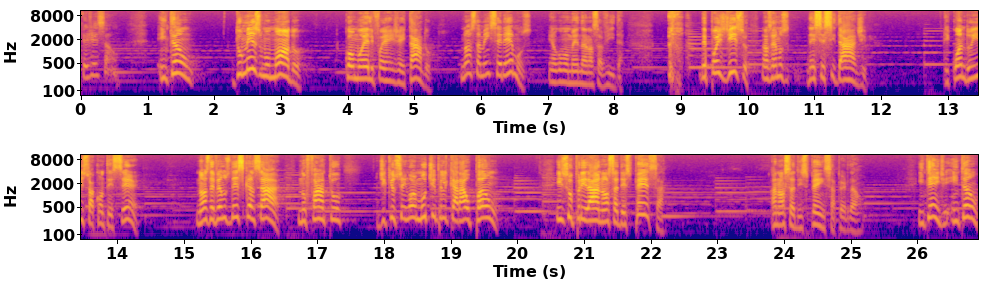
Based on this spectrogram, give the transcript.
rejeição. Então, do mesmo modo como ele foi rejeitado, nós também seremos em algum momento da nossa vida. Depois disso, nós vemos necessidade. E quando isso acontecer, nós devemos descansar no fato de que o Senhor multiplicará o pão e suprirá a nossa despesa. A nossa dispensa, perdão. Entende? Então,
